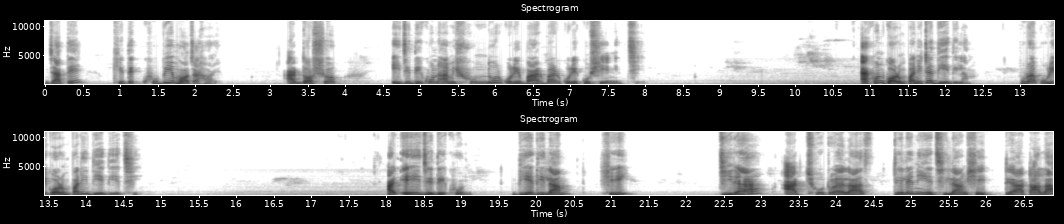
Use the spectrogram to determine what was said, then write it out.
যাতে খেতে খুবই মজা হয়। আর দর্শক, এই যে দেখুন, আমি সুন্দর করে বারবার করে কষিয়ে নিচ্ছি। এখন গরম পানিটা দিয়ে দিলাম। পুরাপুরি গরম পানি দিয়ে দিয়েছি। আর এই যে দেখুন, দিয়ে দিলাম সেই জিরা আর ছোট এলাচ, টেলে নিয়েছিলাম সেই টালা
